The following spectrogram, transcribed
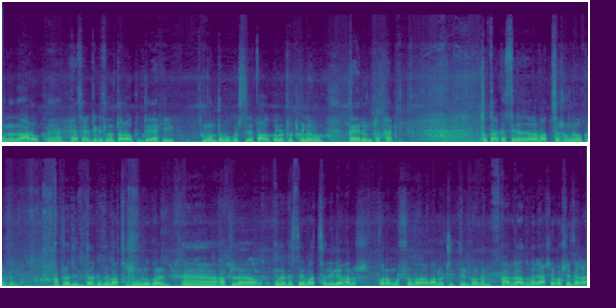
অন্যান্য আরও হ্যাসারিতে দেখেছিলাম তারাও কিন্তু একই মন্তব্য করছে যে পাও কালো ঠোঁট কালো এবং গায়ের রংটা খাকি। তো তার কাছ থেকে যারা বাচ্চা সংগ্রহ করবেন আপনারা যদি তার কাছে বাচ্চা সংগ্রহ করেন আপনারা ওনার কাছে বাচ্চা নিলে ভালো পরামর্শ বা ভালো ট্রিটমেন্ট পাবেন। আর রাজবাড়ির আশেপাশে যারা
